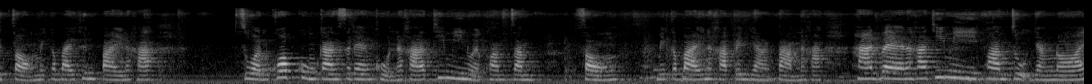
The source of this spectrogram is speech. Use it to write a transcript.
32 เมกะไบต์ขึ้นไปนะคะ ส่วนควบคุมการแสดงผลนะคะ ที่มีหน่วยความจำ 2 เมกะไบต์นะคะ เป็นอย่างต่ำนะคะ ฮาร์ดแวร์นะคะที่มีความจุอย่างน้อย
